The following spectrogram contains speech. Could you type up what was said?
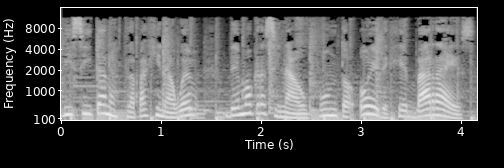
Visita nuestra página web democracynow.org/es.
